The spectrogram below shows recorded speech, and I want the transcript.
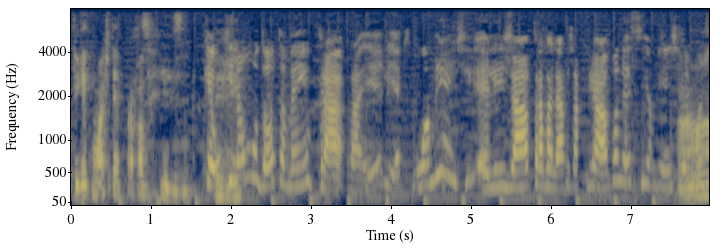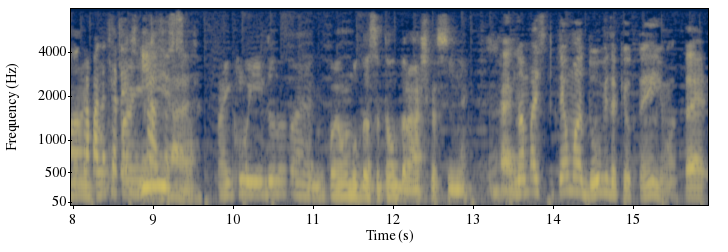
fiquei com mais tempo para fazer isso. Porque o que não mudou também para ele é o ambiente. Ele já trabalhava, já criava nesse ambiente, ele ah, continua trabalhando então tá de casa. Tá incluindo, não, é, não foi uma mudança tão drástica assim, né? É. Não, mas tem uma dúvida que eu tenho, até,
